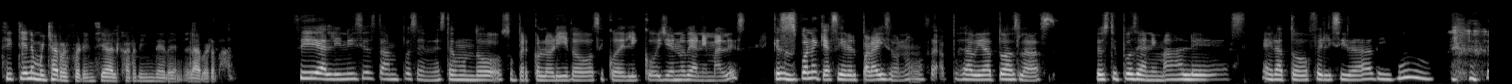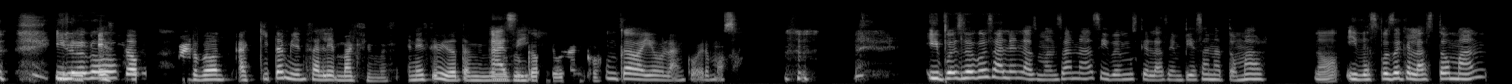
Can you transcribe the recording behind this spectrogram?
Sí tiene mucha referencia al jardín de Eden, la verdad. Sí, al inicio están pues en este mundo súper colorido, psicodélico, lleno de animales, que se supone que así era el paraíso, ¿no? O sea, pues había todas las los tipos de animales, era todo felicidad y uh. y, luego esto, perdón, aquí también sale Maximus. En este video también ah, vemos un caballo blanco. Un caballo blanco hermoso. y pues luego salen las manzanas y vemos que las empiezan a tomar, ¿no? Y después de que las toman,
